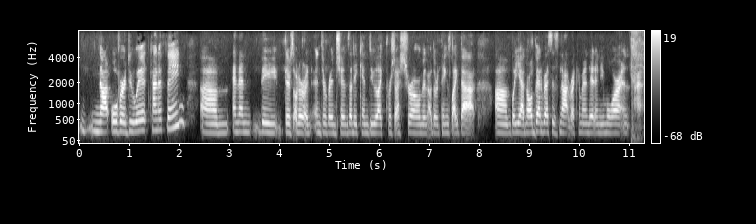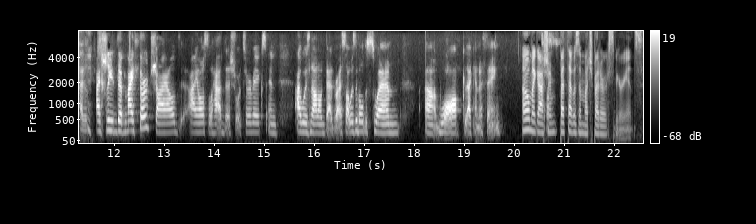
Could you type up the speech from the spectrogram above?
not overdo it, kind of thing. Um, and then they there's other interventions that they can do like progesterone and other things like that. Um, but yeah, no, bed rest is not recommended anymore. And I, actually, the, my third child, I also had the short cervix, and I was not on bed rest. So I was able to swim, um, walk, that kind of thing. Oh my gosh, I bet that was a much better experience.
